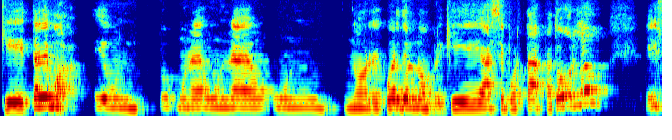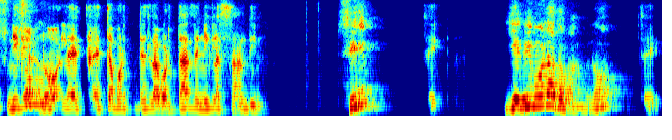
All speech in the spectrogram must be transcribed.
que está de moda. Es un, una, una, un, no recuerdo el nombre, que hace portadas para todos lados. Es, no, esta, esta, es la portada de Niklas Sandin. ¿Sí? Sí. Y el mismo la toman, ¿no? Sí.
